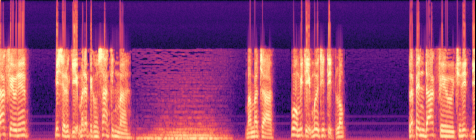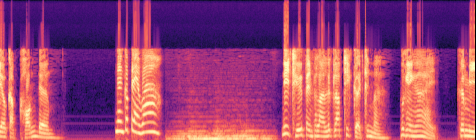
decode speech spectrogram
ดาร์กฟิลนี้ มิสซิโรกิไม่ได้เป็นคนสร้างขึ้นมา มันมาจากพวกมิติมืดที่ติดลบ และเป็นดาร์กฟิลชนิดเดียวกับของเดิม เงินก็แปลว่า นี่ถือเป็นพลังลึกลับที่เกิดขึ้นมาพูดง่ายๆ คือมี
